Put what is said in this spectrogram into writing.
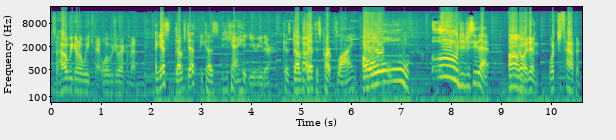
So how are we gonna weaken it? What would you recommend? I guess Dove's Death because he can't hit you either. Because Dove's Oh. Death is part flying. Oh! Oh! Did you see that? Um, no, I didn't. What just happened?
